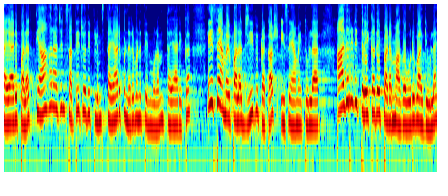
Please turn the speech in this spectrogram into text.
தயாரிப்பாளர் தியாகராஜன் சத்யஜோதி பிலிம்ஸ் தயாரிப்பு நிறுவனத்தின் மூலம் தயாரிக்க இசையமைப்பாளர் ஜி வி பிரகாஷ் இசையமைத்துள்ளார். அதிரடி திரைக்கதை படமாக உருவாகியுள்ள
